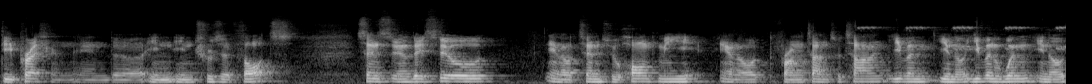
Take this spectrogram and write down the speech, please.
depression and uh, in intrusive thoughts, since you know they still you know tend to haunt me you know from time to time even you know even when you know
